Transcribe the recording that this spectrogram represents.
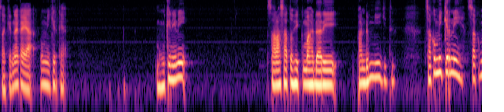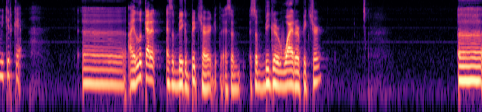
Akhirnya kayak aku mikir kayak mungkin ini salah satu hikmah dari pandemi gitu. Terus aku mikir nih, terus aku mikir kayak uh, I look at it as a bigger picture gitu, as a as a bigger wider picture. Uh,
